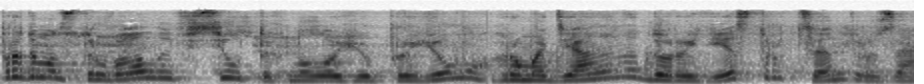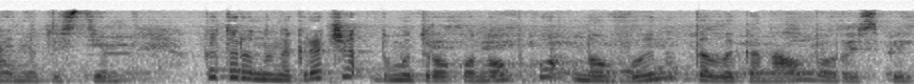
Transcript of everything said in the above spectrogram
продемонстрували всю технологію прийому громадянина до реєстру центру зайнятості. Катерина Некреча, Дмитро Конопко, новини телеканал Бориспіль.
